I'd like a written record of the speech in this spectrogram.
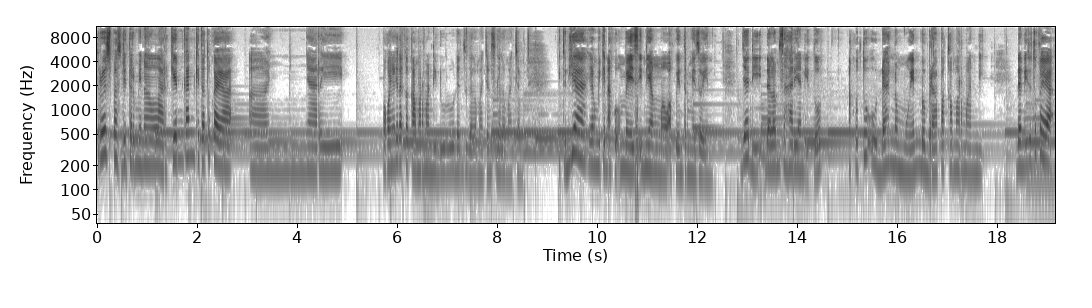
terus pas di terminal Larkin kan kita tuh kayak uh, nyari pokoknya kita ke kamar mandi dulu dan segala macam segala macam. Itu dia yang bikin aku amazed ini yang mau aku intermezzoin. Jadi dalam seharian itu aku tuh udah nemuin beberapa kamar mandi. Dan itu tuh kayak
